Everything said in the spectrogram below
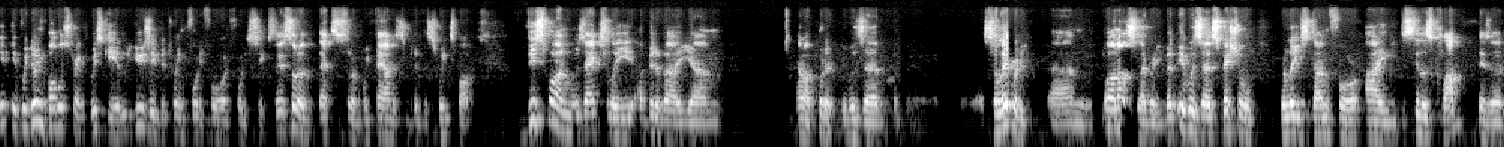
if, if we're doing bottle strength whiskey, it'll usually between 44 and 46. There's sort of, that's sort of, we found it's a bit of the sweet spot. This one was actually a bit of a, um, how do I put it? It was a, a celebrity, um, well, not celebrity, but it was a special release done for a distillers club. There's a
